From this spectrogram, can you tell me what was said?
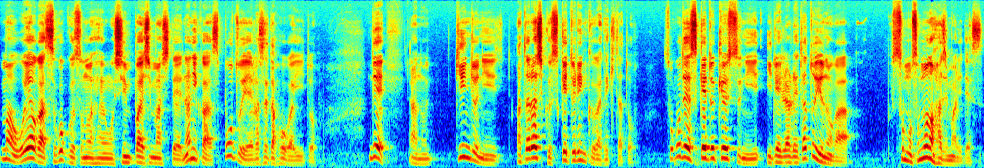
まあ、親がすごくその辺を心配しまして何かスポーツをやらせた方がいいと。であの近所に新しくスケートリンクができたとそこでスケート教室に入れられたというのがそもそもの始まりです。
